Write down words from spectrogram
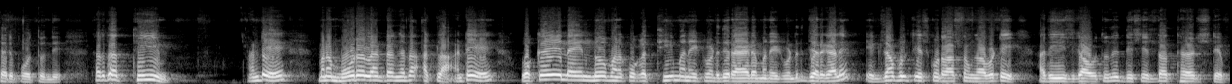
సరిపోతుంది. తర్వాత థీమ్ అంటే మనం మోరల్ అంటాం కదా అట్లా. అంటే ఒకే లైన్లో మనకు ఒక థీమ్ అనేటువంటిది రాయడం అనేటువంటిది జరగాలి. ఎగ్జాంపుల్ చేసుకుని రాస్తాం కాబట్టి అది ఈజీగా అవుతుంది. This is the third step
